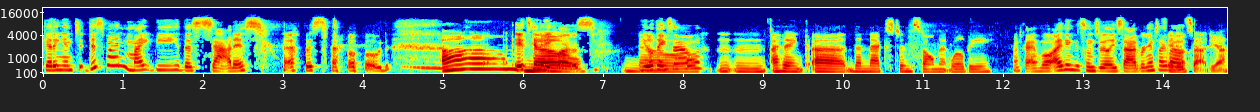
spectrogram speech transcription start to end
getting into this one might be the saddest episode. um, it's gonna no, be close. No. You don't think so? Mm-mm. I think uh the next installment will be. Okay, well, I think this one's really sad. We're gonna talk It about. is sad. Yeah.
